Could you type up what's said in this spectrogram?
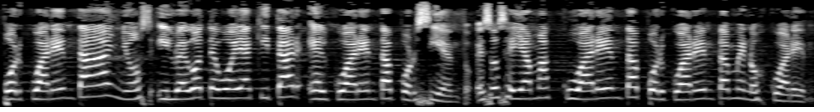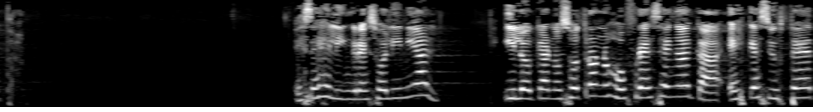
por 40 años y luego te voy a quitar el 40%. Eso se llama 40 por 40 menos 40. Ese es el ingreso lineal. Y lo que a nosotros nos ofrecen acá es que si usted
